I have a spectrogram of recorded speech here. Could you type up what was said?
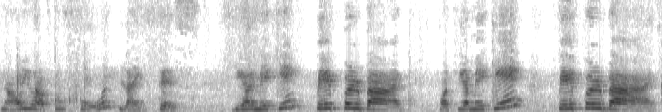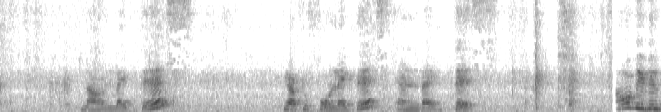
Now you have to fold like this. We are making paper bag. What we are making? Paper bag. Now like this you have to fold like this and like this. Now we will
